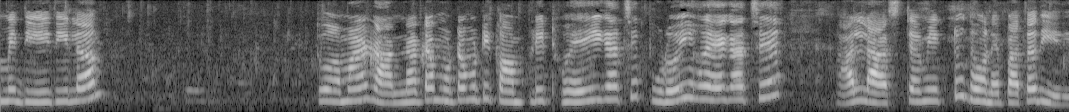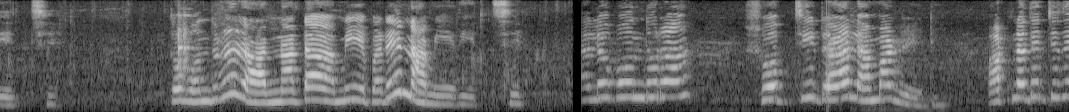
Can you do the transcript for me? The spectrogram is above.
আমি দিয়ে দিলাম। তো আমার রান্নাটা মোটামুটি কমপ্লিট হয়েই গেছে, পুরোই হয়ে গেছে। আর লাস্টে আমি একটু ধনে পাতা দিয়ে দিচ্ছি। তো বন্ধুরা, রান্নাটা আমি এবারে নামিয়ে দিচ্ছি। হ্যালো বন্ধুরা, সবজি, ডাল আমার রেডি আপনাদের যদি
